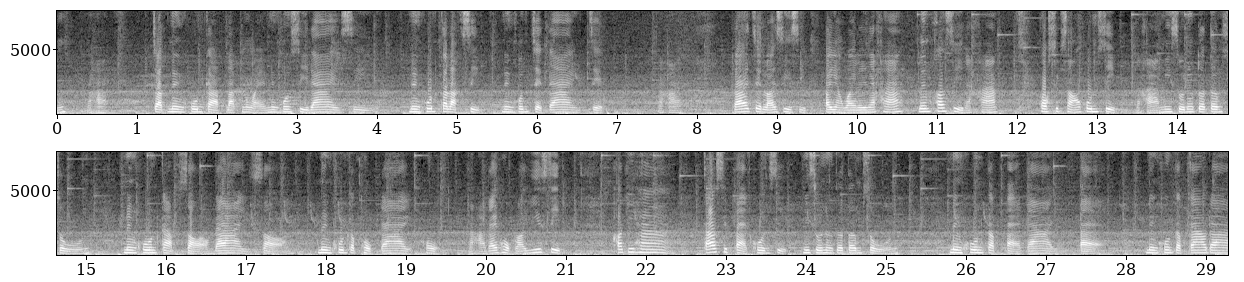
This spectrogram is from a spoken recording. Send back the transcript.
0นะคะจับ 1คูณกับหลักหน่วย1คูณ4ได้ 4 1คูณกับหลัก 10 1คูณ7ได้7นะคะได้ 740 ไปอย่างไวเลยนะคะ เริ่มข้อ 4 นะคะ 62คูณ10 นะคะ มี 0 1 ตัวเติม 0 1คูณกับ 2 ได้ 2 1คูณกับ 6 ได้6นะคะได้ 620 ข้อที่ 5 98คูณ10 มี 0 1 ตัวเติม 0 1คูณกับ 8 ได้ 8 1คูณกับ 9 ได้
